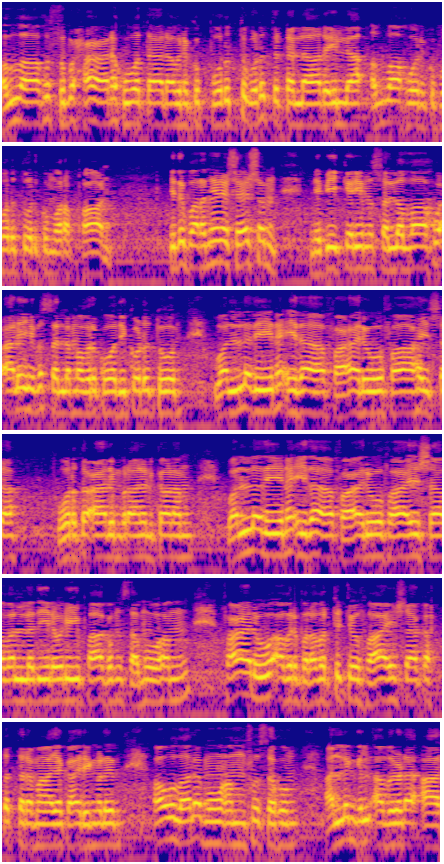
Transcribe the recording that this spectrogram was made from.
അള്ളാഹു സുബ്ഹാനഹുവതാല അവനക്ക് പുറത്തു കൊടുത്തിട്ടല്ലാതെ ഇല്ല. അള്ളാഹു അവനക്ക് പുറത്തു കൊടുക്കും ഉറപ്പാണ്. ഇത് പറഞ്ഞതിന് ശേഷം നബി കരീം സല്ലാഹു അലഹി വസ്ല്ലം അവർ കോതിക്കൊടുത്തു വല്ലദീന ഇദാ ഫഅലു ഫാഹിഷ. സൂറത്ത് ആലിംബ്രാനിൽ കാണാം. വല്ലദീന ഇദാ ഫഅലു ഫാഹിഷ. വല്ലദീന ഒരു ഭാഗം സമൂഹം ഫഅലു അവർ പ്രവർത്തിച്ചു. ഫാഹിഷ കഷ്ടത്തരമായ കാര്യങ്ങൾ ഔ ലലമു അംഫുസഹും. അല്ലെങ്കിൽ അവരുടെ ആ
